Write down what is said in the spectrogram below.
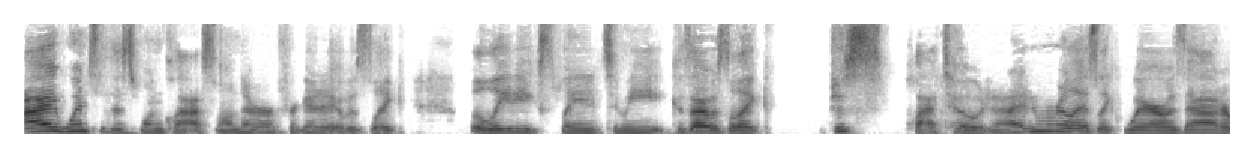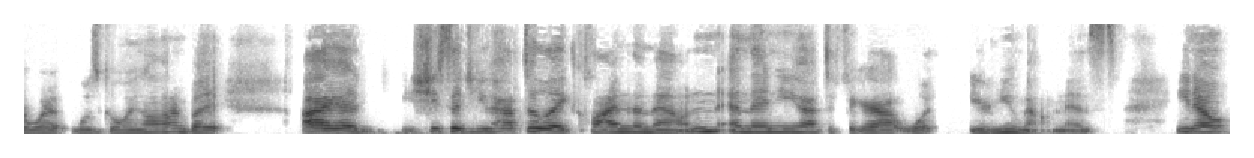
I went to this one class and I'll never forget it. It was like the lady explained it to me because I was like just plateaued and I didn't realize like where I was at or what was going on, but I had she said you have to like climb the mountain and then you have to figure out what your new mountain is. You know,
